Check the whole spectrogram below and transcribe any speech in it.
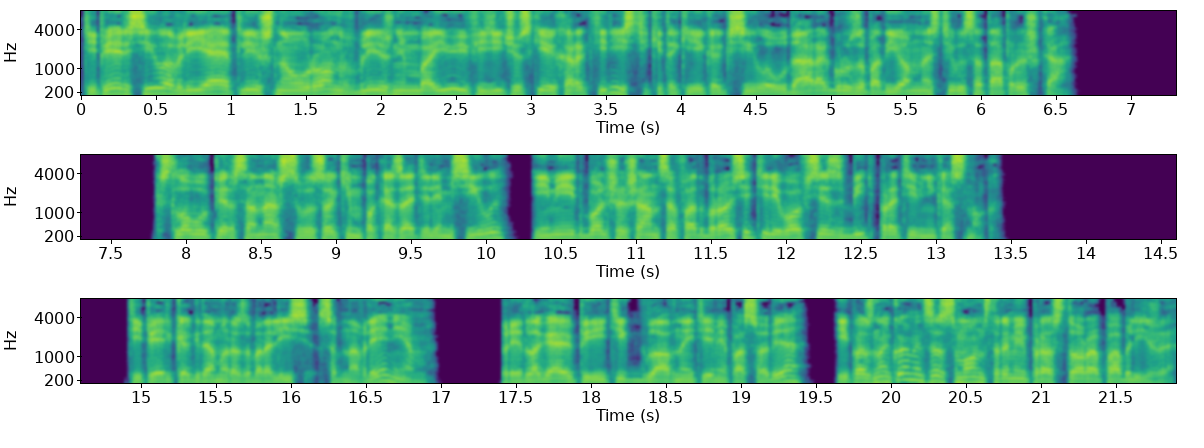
Теперь сила влияет лишь на урон в ближнем бою и физические характеристики, такие как сила удара, грузоподъемность и высота прыжка. К слову, персонаж с высоким показателем силы имеет больше шансов отбросить или вовсе сбить противника с ног. Теперь, когда мы разобрались с обновлением, предлагаю перейти к главной теме пособия и познакомиться с монстрами простора поближе.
